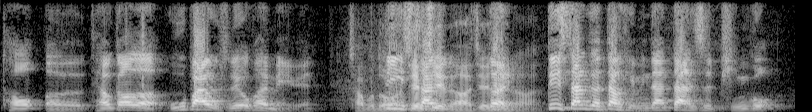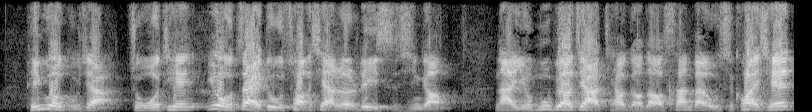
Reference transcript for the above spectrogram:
投呃调高了五百五十六块美元，差不多第三接近了，接近了。第三个当选名单当然是苹果，苹果股价昨天又再度创下了历史新高，那有目标价调高到三百五十块钱。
